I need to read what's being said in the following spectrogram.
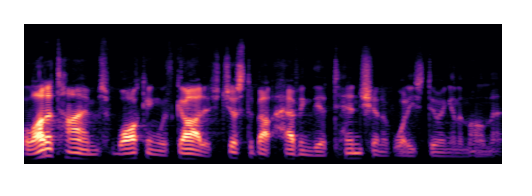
a lot of times walking with God is just about having the attention of what he's doing in the moment.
